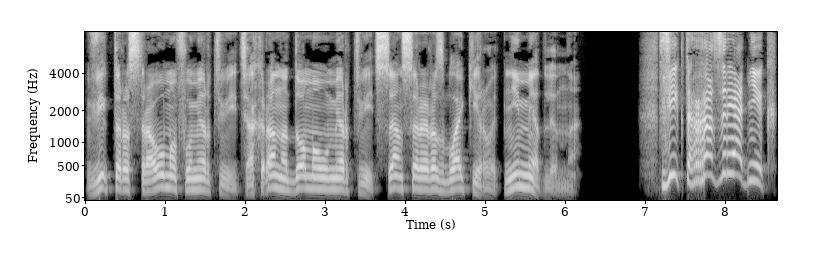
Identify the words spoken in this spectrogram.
Виктор Остроумов умертвить, охрана дома умертвить, сенсоры разблокировать, немедленно. «Виктор, разрядник!»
